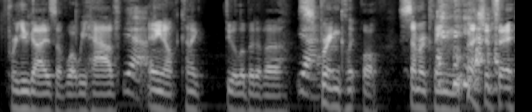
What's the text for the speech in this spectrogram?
for you guys of what we have. yeah. And, you know, kind of do a little bit of a Yeah. spring clean, well, summer clean, I should say.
